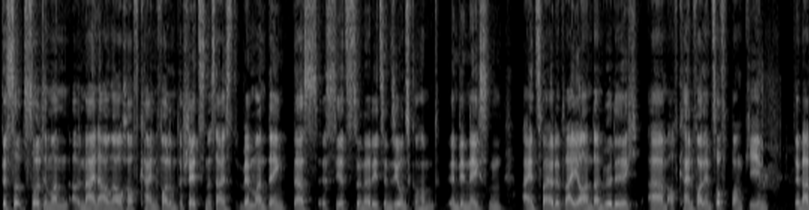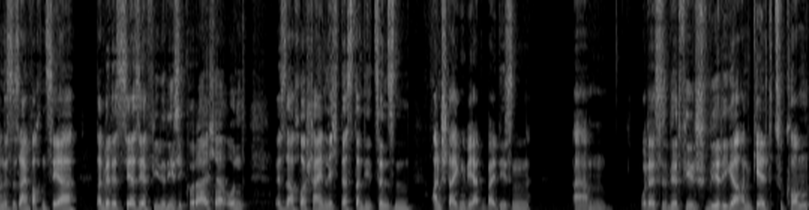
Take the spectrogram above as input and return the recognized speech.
das sollte man in meinen Augen auch auf keinen Fall unterschätzen. Das heißt, wenn man denkt, dass es jetzt zu einer Rezension kommt in den nächsten ein, zwei oder drei Jahren, dann würde ich ähm, auf keinen Fall in Softbank gehen, denn dann ist es einfach ein sehr, dann wird es sehr, sehr viel risikoreicher und es ist auch wahrscheinlich, dass dann die Zinsen ansteigen werden bei diesen, ähm, oder es wird viel schwieriger an Geld zu kommen.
